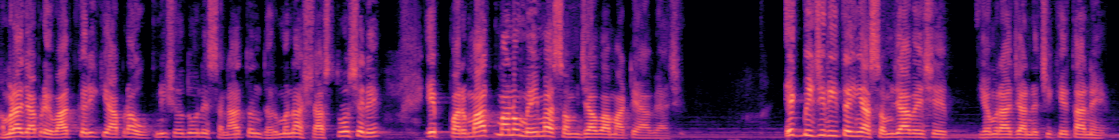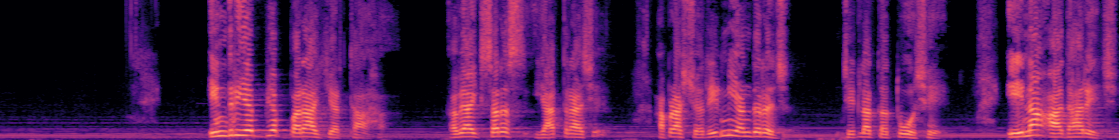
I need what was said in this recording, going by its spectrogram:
હમણાં જ આપણે વાત કરી કે આપણા ઉપનિષદો અને સનાતન ધર્મના શાસ્ત્રો છે ને, એ પરમાત્માનો મહિમા સમજાવવા માટે આવ્યા છે. એક બીજી રીતે અહીંયા સમજાવે છે યમરાજા નચિકેતાને, ઇન્દ્રિયભ્ય પરાહ્યર્થા હવે આ એક સરસ યાત્રા છે. આપણા શરીરની અંદર જ જેટલા તત્વો છે, એના આધારે જ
